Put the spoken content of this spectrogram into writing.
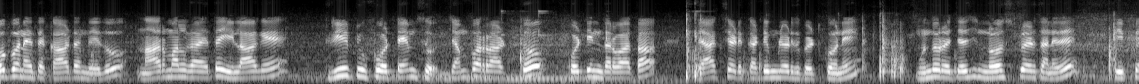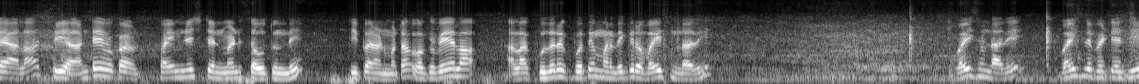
ఓపెన్ అయితే కావటం లేదు. నార్మల్గా అయితే ఇలాగే three to four times jumper రాడ్తో కొట్టిన తర్వాత బ్యాక్ సైడ్ కటింగ్ బ్లేడ్ పెట్టుకొని ముందర వచ్చేసి నోస్ ప్లేడ్స్ అనేది తిప్పేయాలా త్రీ అంటే ఒక ఫైవ్ మినిట్స్ టెన్ మినిట్స్ అవుతుంది తిప్పారనమాట. ఒకవేళ అలా కుదరకపోతే మన దగ్గర వయసు ఉండాలి వయసు ఉండాలి వయసులో పెట్టేసి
